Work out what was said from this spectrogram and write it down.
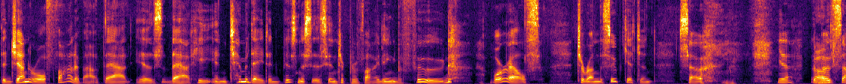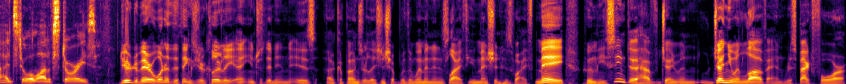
the general thought about that is that he intimidated businesses into providing the food or else to run the soup kitchen. So, you know, um, both sides to a lot of stories. Deirdre Bair, one of the things you're clearly uh, interested in is uh, Capone's relationship with the women in his life. You mentioned his wife May, whom he seemed to have genuine, genuine love and respect for.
